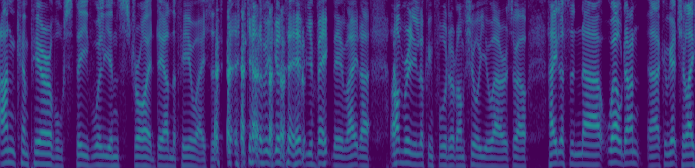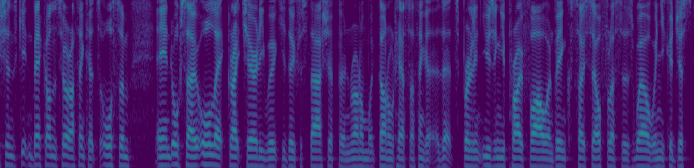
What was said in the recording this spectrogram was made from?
uncomparable Steve Williams stride down the fairways. It's, it's going to be good to have you back there, mate. Uh, I'm really looking forward to it. I'm sure you are as well. Hey, listen, uh, well done. Uh, congratulations getting back on the tour. I think it's awesome. And also all that great charity work you do for Starship and Ronald McDonald House. I think that's brilliant. Using your profile and being so selfless as well when you could just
